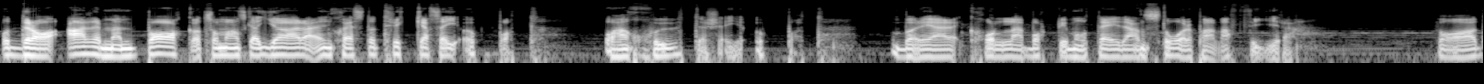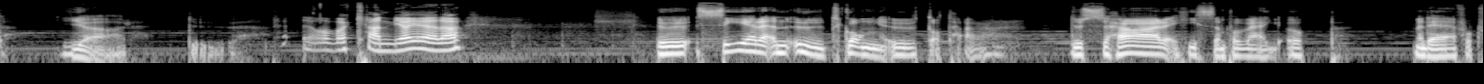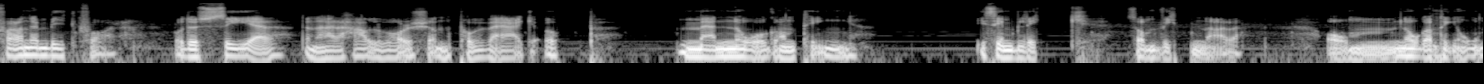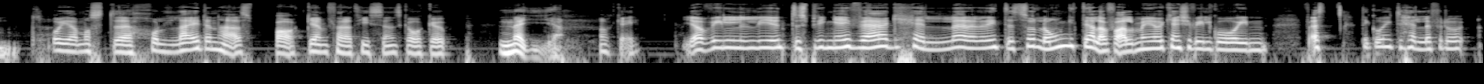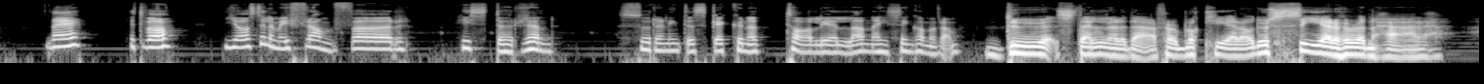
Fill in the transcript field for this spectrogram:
och dra armen bakåt som han ska göra en gest och trycka sig uppåt. Och han skjuter sig uppåt och börjar kolla bort emot dig där han står på alla fyra. Vad gör du? Ja, vad kan jag göra? Du ser en utgång utåt här. Du hör hissen på väg upp. Men det är fortfarande en bit kvar. Och du ser den här halvorsen på väg upp. Med någonting i sin blick som vittnar om någonting ont. Och jag måste hålla i den här spaken för att hissen ska åka upp. Nej, Okej. Jag vill ju inte springa iväg heller, eller inte så långt i alla fall, men jag kanske vill gå in... Fast det går inte heller för då... Nej, vet du vad? Jag ställer mig framför hissdörren så den inte ska kunna ta Liella när hissen kommer fram. Du ställer dig där för att blockera och du ser hur den här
